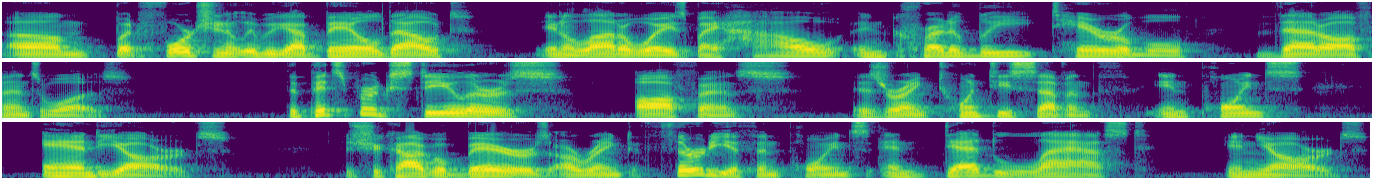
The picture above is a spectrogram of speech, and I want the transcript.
um, but fortunately, we got bailed out in a lot of ways by how incredibly terrible that offense was. The Pittsburgh Steelers offense is ranked 27th in points and yards. The Chicago Bears are ranked 30th in points and dead last in yards.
